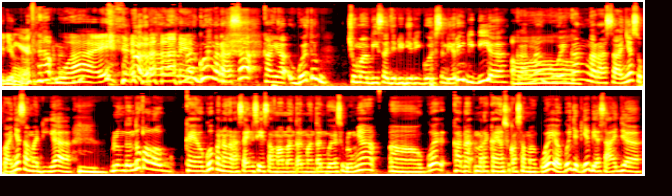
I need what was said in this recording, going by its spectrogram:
ujungnya. Kenapa? Why? Karena gue ngerasa kayak gue tuh cuma bisa jadi diri gue sendiri di dia karena Oh. gue kan ngerasanya sukanya sama dia Hmm. belum tentu kalau kayak gue pernah ngerasain sih sama mantan mantan gue yang sebelumnya eh, gue karena mereka yang suka sama gue ya gue jadinya biasa aja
